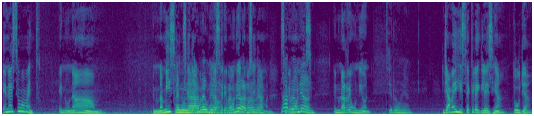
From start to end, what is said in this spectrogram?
en este momento en una en una misa, En ¿se una llama? reunión, una ceremonia, reunión, ¿cómo se llaman? No, ¿Ceremonias? reunión. En una reunión. Sí, reunión. Ya me dijiste que la iglesia tuya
